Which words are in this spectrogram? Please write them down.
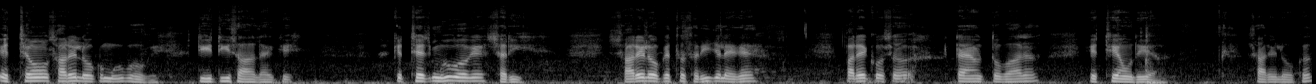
ਇੱਥੋਂ ਸਾਰੇ ਲੋਕ ਮੂਵ ਹੋ ਗਏ। 30 30 ਸਾਲ ਲੈ ਕੇ। ਕਿੱਥੇ ਮੂਵ ਹੋ ਗਏ? ਸਰੀ। ਸਾਰੇ ਲੋਕ ਇੱਥੋਂ ਸਰੀ ਚਲੇ ਗਏ। ਪਰ ਇਹ ਕੁਛ ਟਾਈਮ ਤੋਂ ਬਾਅਦ ਇੱਥੇ ਆਉਂਦੇ ਆ ਸਾਰੇ ਲੋਕ।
